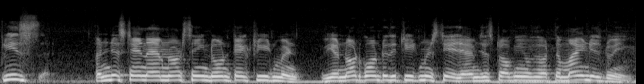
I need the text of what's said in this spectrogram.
Please Understand, I am not saying don't take treatment. We have not gone to the treatment stage. I am just talking about what the mind is doing.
